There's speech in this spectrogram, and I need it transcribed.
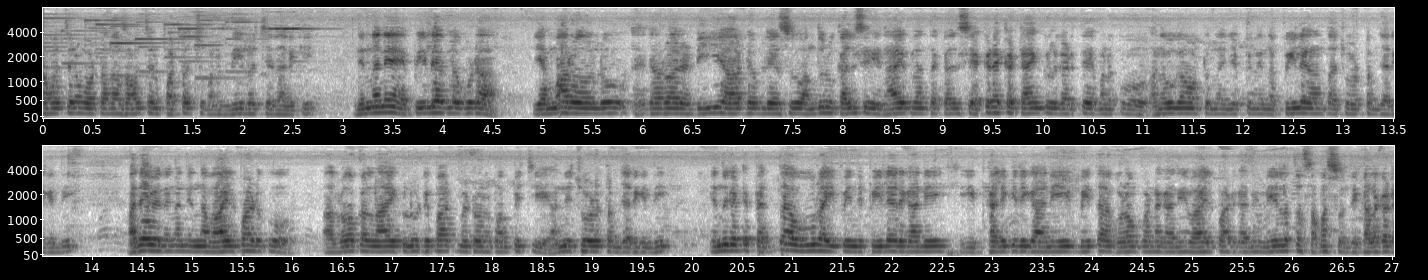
సంవత్సరం ఒకటిన్నర సంవత్సరం పట్టొచ్చు మనకు నీళ్ళు వచ్చేదానికి. నిన్ననే పీలేరులో కూడా ఎంఆర్ఓలు తర్వాత డిఈఆర్డబ్ల్యూఎస్ అందరూ కలిసి నాయకులంతా కలిసి ఎక్కడెక్కడ ట్యాంకులు కడితే మనకు అనువుగా ఉంటుందని చెప్పి నిన్న పీలేరు అంతా చూడటం జరిగింది. అదేవిధంగా నిన్న వాయిల్పాడుకు ఆ లోకల్ నాయకులు డిపార్ట్మెంట్ వాళ్ళు పంపించి అన్ని చూడటం జరిగింది. ఎందుకంటే పెద్ద ఊరు అయిపోయింది పీలేరు కానీ ఈ కలిగిరి కానీ మిగతా గుణంకొండ కానీ వాయిల్పాడు కానీ నీళ్ళతో సమస్య ఉంది కలగడ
